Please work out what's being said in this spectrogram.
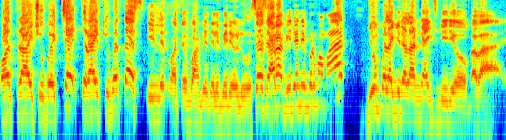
Korang try cuba check, try cuba test inlet water valve dia terlebih dahulu. So saya harap video ni bermanfaat. Jumpa lagi dalam next video. Bye-bye.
